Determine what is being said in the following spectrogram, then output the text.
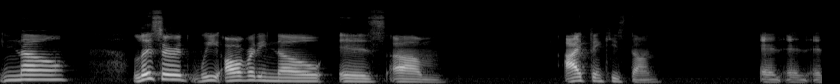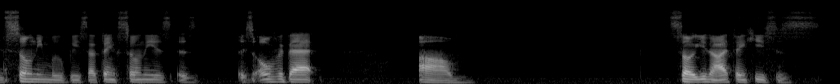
no. Lizard, we already know is um. I think he's done. In in in Sony movies, I think Sony is is is over that. Um. So you know, I think he's just,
